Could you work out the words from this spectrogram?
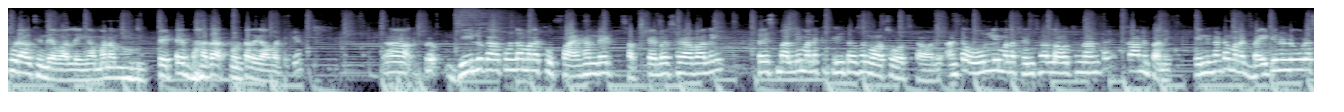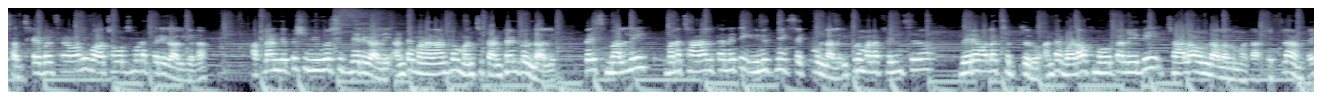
చూడాల్సిందే వాళ్ళు ఇంకా మనం పెట్టే బాధ అట్లా ఉంటుంది కాబట్టి. ఇప్పుడు వీళ్ళు కాకుండా మనకు ఫైవ్ హండ్రెడ్ సబ్స్క్రైబర్స్ కావాలి ప్లస్ మళ్ళీ మనకి త్రీ థౌసండ్ వాచ్ అవర్స్ కావాలి. అంటే ఓన్లీ మన ఫ్రెండ్స్ వల్ల అవుతుందంటే కాని పని. ఎందుకంటే మనకి బయట నుండి కూడా సబ్స్క్రైబర్స్ కావాలి వాచ్ అవర్స్ కూడా పెరగాలి కదా. అట్లా అని చెప్పేసి వ్యూవర్షిప్ పెరగాలి. అంటే మన దాంట్లో మంచి కంటెంట్ ఉండాలి. ప్లస్ మళ్ళీ మన ఛానల్కి అనేది యూనిక్నెస్ ఎక్కువ ఉండాలి. ఇప్పుడు మన ఫ్రెండ్స్ వేరే వాళ్ళకి చెప్తారు అంటే వర్డ్ ఆఫ్ మౌత్ అనేది చాలా ఉండాలన్నమాట. ఎట్లా అంటే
